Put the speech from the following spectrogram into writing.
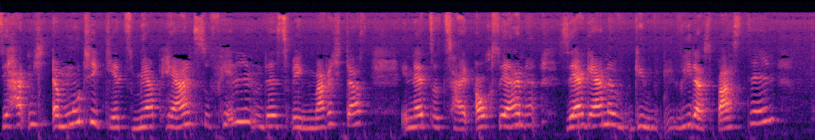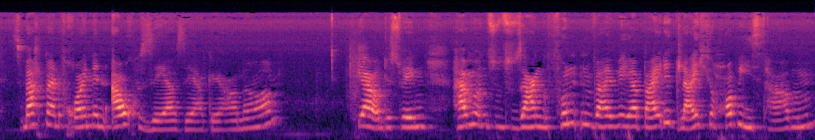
sie hat mich ermutigt, jetzt mehr Perlen zu fädeln und deswegen mache ich das in letzter Zeit auch sehr, sehr gerne wie das Basteln. Das macht meine Freundin auch sehr, sehr gerne. Ja, und deswegen haben wir uns sozusagen gefunden, weil wir ja beide gleiche Hobbys haben.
